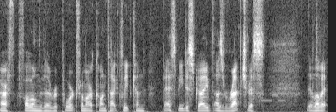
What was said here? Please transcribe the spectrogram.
Earth following the report from our contact fleet can best be described as rapturous. They love it.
